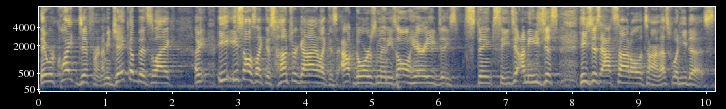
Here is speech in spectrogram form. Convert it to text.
They were quite different. I mean, Jacob is like, I mean, Esau's like this hunter guy, like this outdoorsman. He's all hairy, he stinks. He, I mean, he's just, he's just outside all the time. That's what he does.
